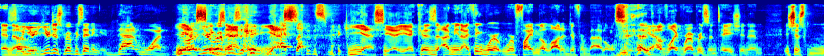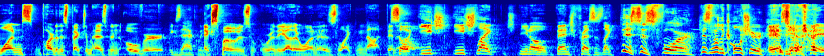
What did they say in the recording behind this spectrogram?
And So um, you're, you're just representing that one. You're, Yes, you're exactly, representing yes. that side of the spectrum. Yes, yeah, yeah. Because I mean, I think we're we're fighting a lot of different battles Yeah. of like representation, and it's just one part of the spectrum has been over Exactly. exposed, where the other one has like not been. So each each like you know bench press is like this is for this is for the culture. It's okay.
